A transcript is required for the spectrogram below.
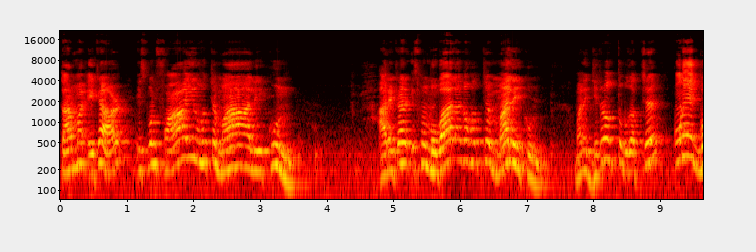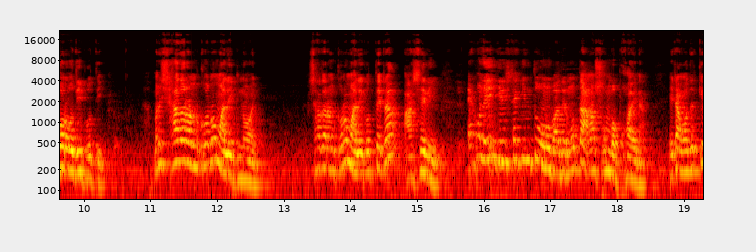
তার মানে এটার ইসমুল ফাইল হচ্ছে মালিকুন। আর এটার ইসমুল মোবাইলাগা হচ্ছে মালিকুন। মানে যেটার অর্থ বোঝাচ্ছে অনেক বড় অধিপতি। মানে সাধারণ কোনো মালিক নয়। সাধারণ কোনো মালিকত্ব এটা আসেনি। এখন এই জিনিসটা কিন্তু অনুবাদের মধ্যে আনা সম্ভব হয় না। এটা আমাদেরকে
